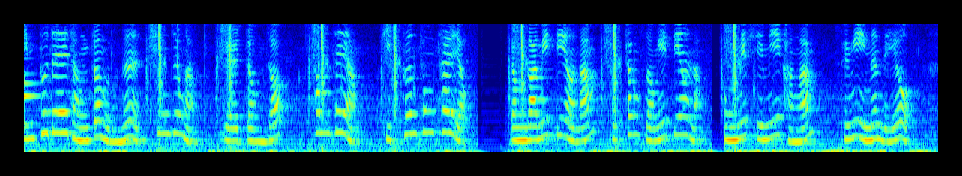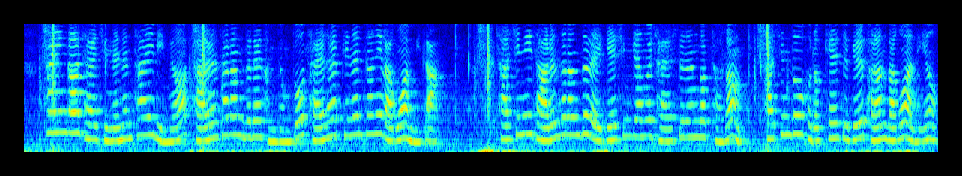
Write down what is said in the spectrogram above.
인프제의 장점으로는 신중함, 열정적, 섬세함, 깊은 통찰력, 영감이 뛰어남, 독창성이 뛰어남, 독립심이 강함 등이 있는데요. 타인과 잘 지내는 타입이며 다른 사람들의 감정도 잘 살피는 편이라고 합니다. 자신이 다른 사람들에게 신경을 잘 쓰는 것처럼 자신도 그렇게 해주길 바란다고 하네요.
